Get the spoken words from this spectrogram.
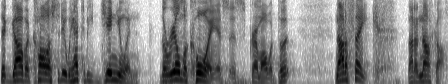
that God would call us to do. We have to be genuine, the real McCoy, as, as Grandma would put, not a fake, not a knockoff.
